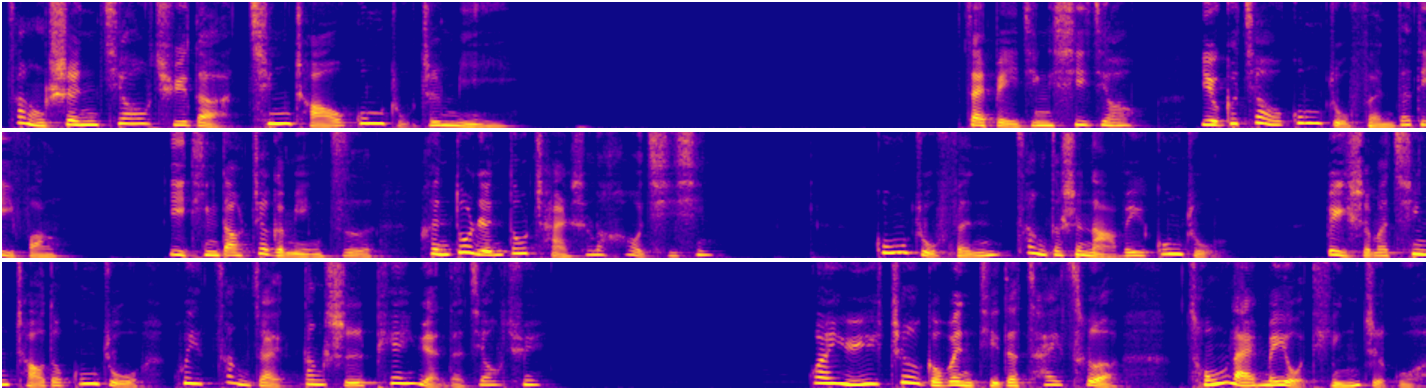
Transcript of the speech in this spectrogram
葬身郊区的清朝公主之谜。在北京西郊有个叫公主坟的地方，一听到这个名字，很多人都产生了好奇心：公主坟葬的是哪位公主？为什么清朝的公主会葬在当时偏远的郊区？关于这个问题的猜测从来没有停止过。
